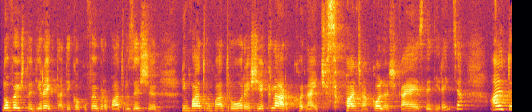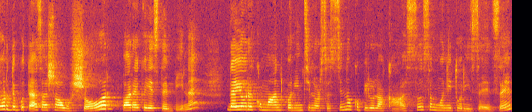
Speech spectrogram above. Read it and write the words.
lovește direct, adică cu febră 40 din 4 în 4 ore și e clar că n-ai ce să faci acolo și că aia este direcția. Alte ori debutează așa ușor, pare că este bine, dar eu recomand părinților să țină copilul acasă, să-l monitorizeze,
